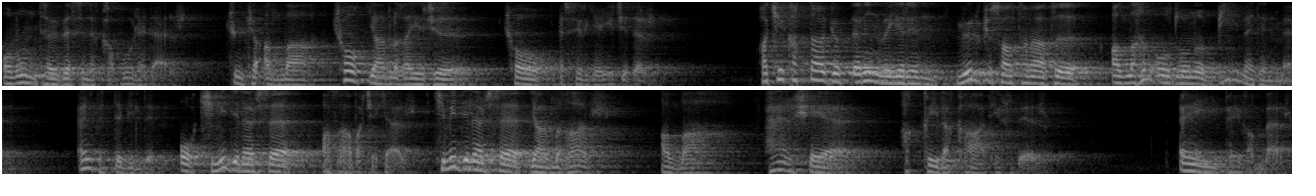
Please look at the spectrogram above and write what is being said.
onun tevbesini kabul eder. Çünkü Allah çok yarlıgayıcı, çok esirgeyicidir. Hakikatta göklerin ve yerin mülkü saltanatı Allah'ın olduğunu bilmedin mi? Elbette bildin. O kimi dilerse azaba çeker. Kimi dilerse yarlıgar. Allah her şeye hakkıyla kadirdir. Ey Peygamber!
